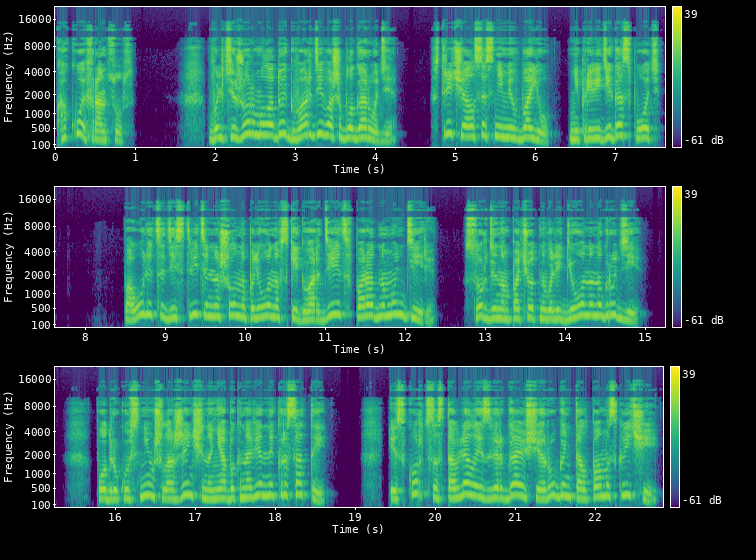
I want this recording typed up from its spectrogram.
«Какой француз?» «Вольтежер молодой гвардии, ваше благородие. Встречался с ними в бою, не приведи Господь». По улице действительно шел наполеоновский гвардеец в парадном мундире с орденом почетного легиона на груди. Под руку с ним шла женщина необыкновенной красоты. Эскорт составляла извергающая ругань толпа москвичей.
